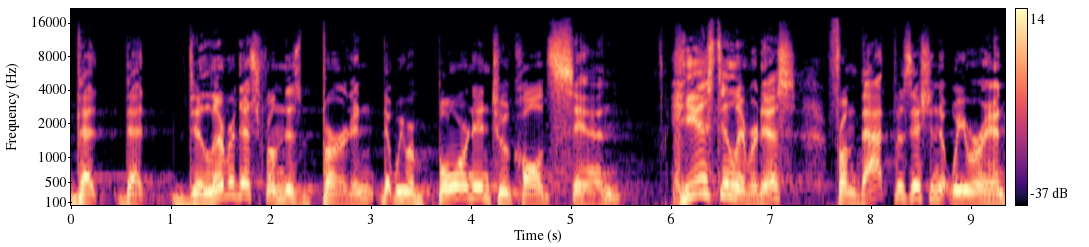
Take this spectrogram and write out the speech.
that, that delivered us from this burden that we were born into called sin he has delivered us from that position that we were in,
